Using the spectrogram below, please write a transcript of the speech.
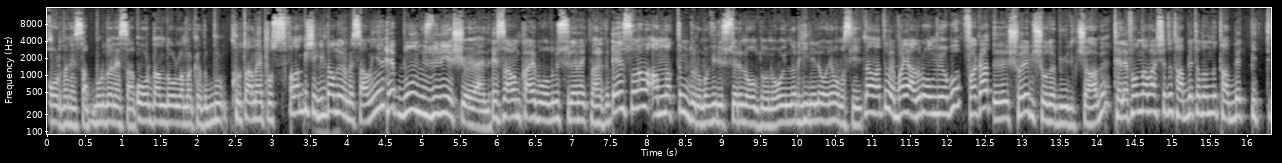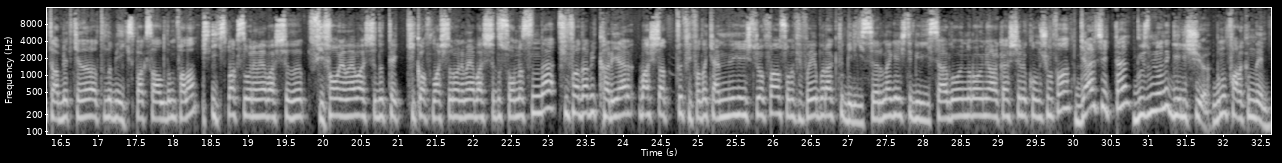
Oradan hesap, buradan hesap, oradan doğrulamak adı, bu kurtarma e-postası falan bir şekilde alıyorum hesabını yine. Hep bunun hüznünü yaşıyor yani. Hesabım kayboldu bir süre emek verdim. En son ama anlattım durumu. Virüslerin olduğunu, oyunları hileli oynamaması gerektiğini anlattım ve bayağıdır olmuyor bu. Fakat e, şöyle bir şey oluyor büyüdükçe abi. Telefonla başladı, tablet alındı, tablet bitti, tablet kenara atıldı, bir Xbox aldım falan. İşte Xbox'la oynamaya başladı, FIFA oynamaya başladı, tek kick-off maçları oynamaya başladı. Sonrasında FIFA'da bir kariyer başlattı. FIFA'da kendini geliştiriyor falan. Sonra FIFA'yı bıraktı, bilgisayarına geçti. Bilgisayarda oyunlar oynuyor, arkadaşlarıyla konuşuyor falan. Gerçekten gözümün önünde gelişiyor. Bunun farkındayım.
